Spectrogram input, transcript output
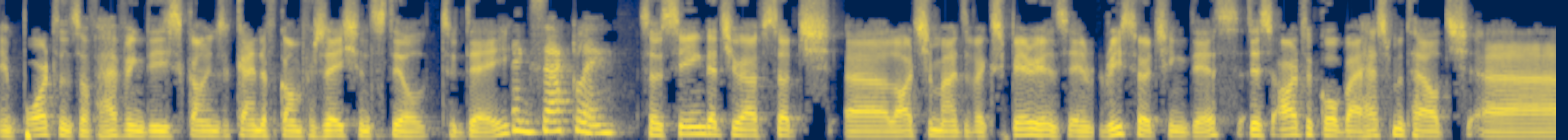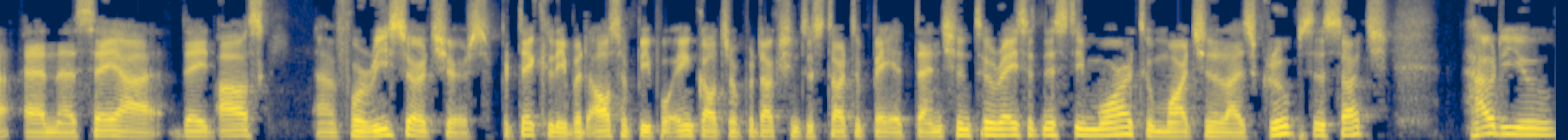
importance of having these kinds of kind of conversations still today. Exactly. So, seeing that you have such a large amount of experience in researching this, this article by Hesmondhalgh uh, and uh, Sea, they ask uh, for researchers, particularly, but also people in cultural production to start to pay attention to race ethnicity more, to marginalized groups and such. How do you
